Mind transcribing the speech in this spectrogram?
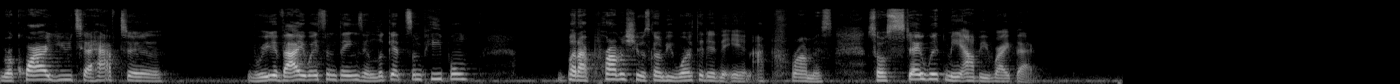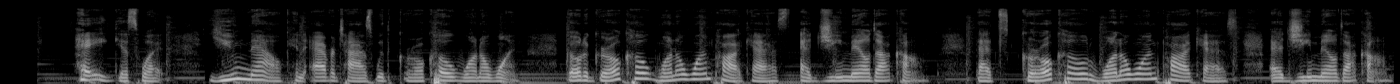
require you to have to reevaluate some things and look at some people. But I promise you it's going to be worth it in the end. I promise. So stay with me. I'll be right back. Hey, guess what? You now can advertise with Girl Code 101. go to girlcode101podcast at gmail.com. That's girlcode101podcast at gmail.com.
